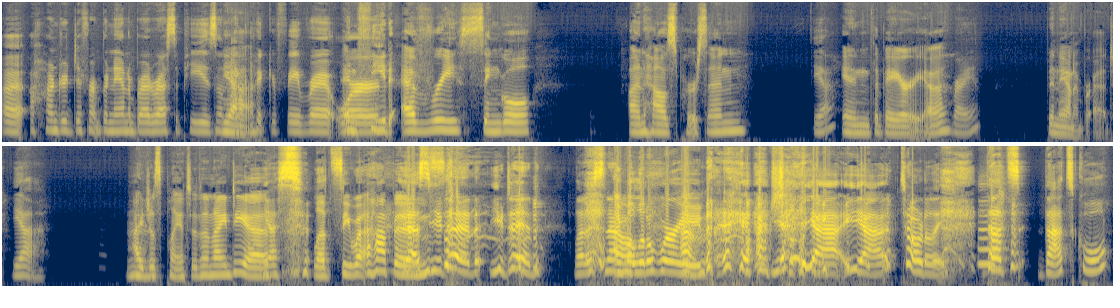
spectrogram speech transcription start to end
a a hundred different banana bread recipes and Yeah. like pick your favorite or and feed every single unhoused person Yeah. in the Bay Area Right. banana bread. Yeah. I just planted an idea. Yes. Let's see what happens. yes, you did. You did. Let us know. I'm a little worried. Um, yeah, yeah, yeah, totally. That's that's cool.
